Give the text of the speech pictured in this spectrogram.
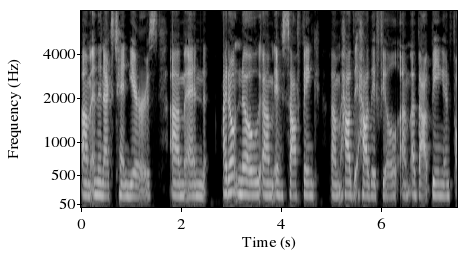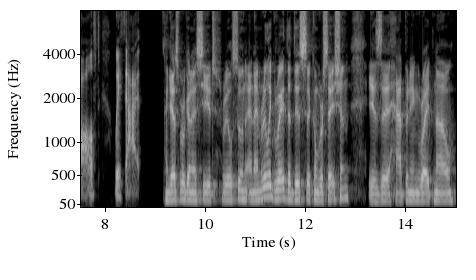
um, in the next 10 years. Um, and I don't know um, if SoftBank, how, they, how they feel about being involved with that. I guess we're going to see it real soon. And I'm really great that this uh, conversation is uh, happening right now.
